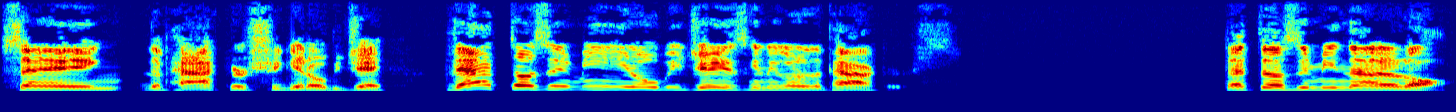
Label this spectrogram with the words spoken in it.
saying the Packers should get OBJ, that doesn't mean OBJ is going to go to the Packers. That doesn't mean that at all.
